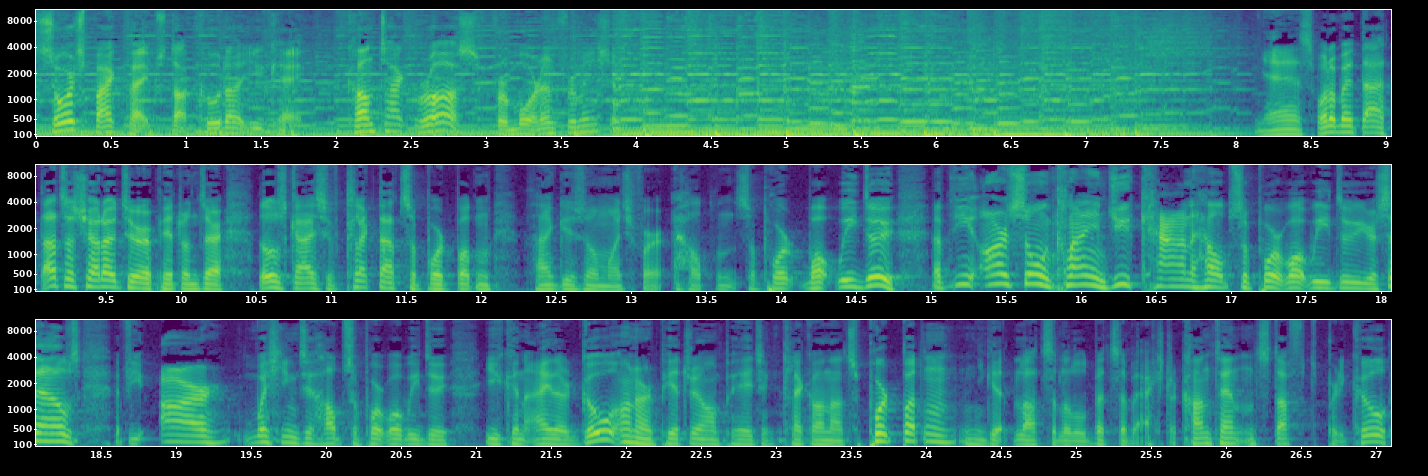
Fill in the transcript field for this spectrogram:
sourcebagpipes.co.uk. Contact Ross for more information. Yes, what about that? That's a shout out to our patrons there. Those guys who've clicked that support button. Thank you so much for helping support what we do. If you are so inclined, you can help support what we do yourselves. If you are wishing to help support what we do, you can either go on our Patreon page and click on that support button, and you get lots of little bits of extra content and stuff. It's pretty cool.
